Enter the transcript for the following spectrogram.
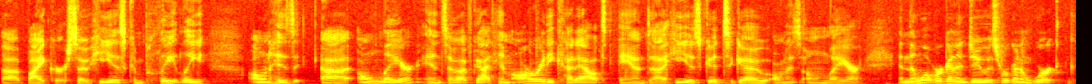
uh, biker. So he is completely on his uh, own layer, and so I've got him already cut out, and uh, he is good to go on his own layer. And then what we're going to do is we're going to work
